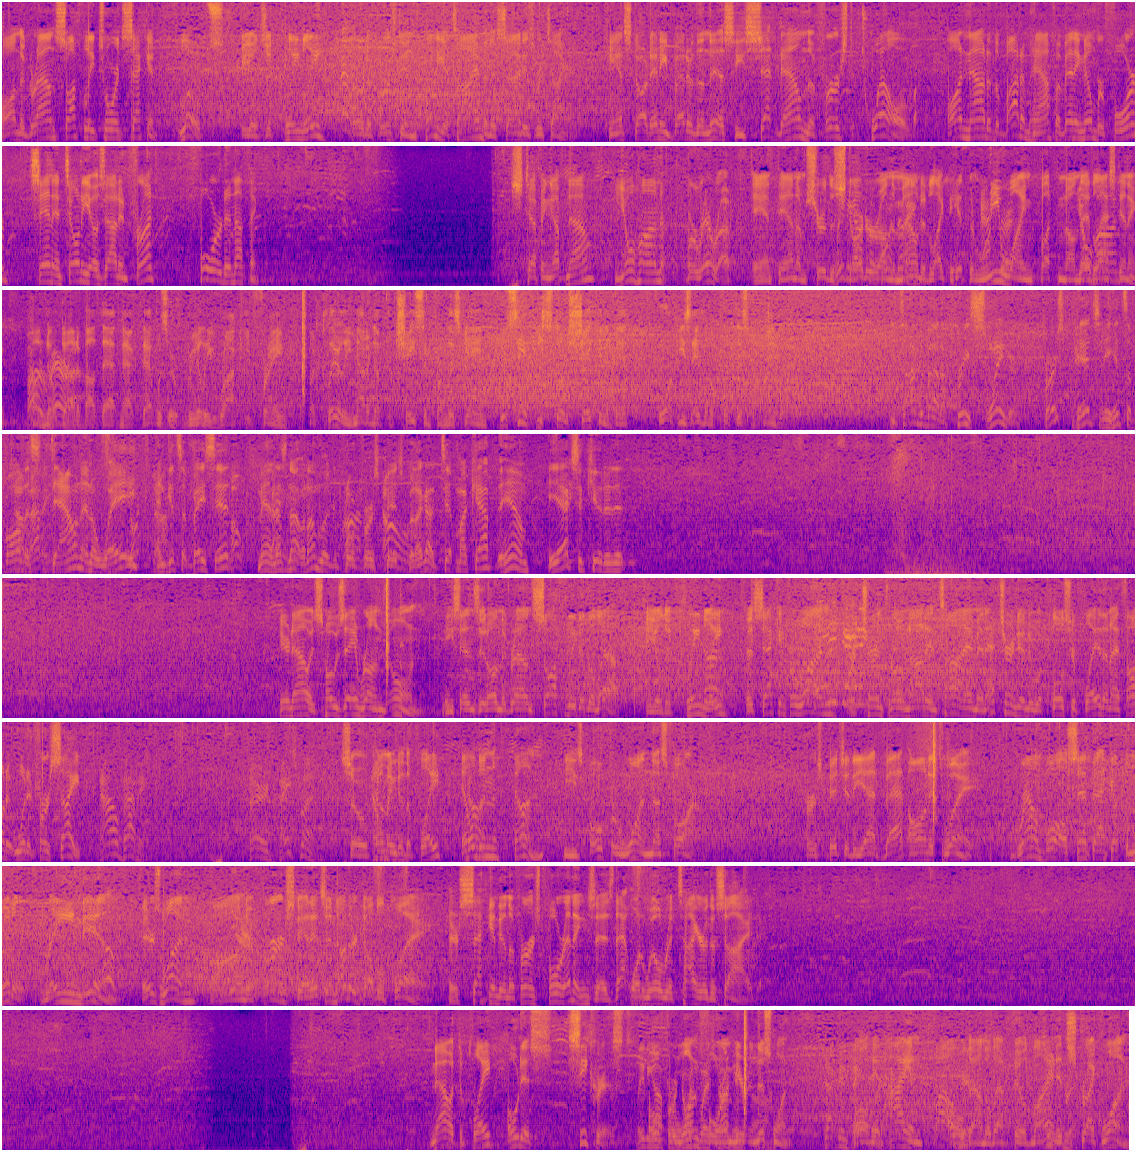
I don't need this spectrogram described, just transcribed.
On the ground, softly towards second. Lopes fields it cleanly. Throw to first in plenty of time, and the side is retired. Can't start any better than this. He's set down the first 12. On now to the bottom half of inning number four. San Antonio's out in front, four to nothing. Stepping up now, Johan Barrera. And Dan, I'm sure the starter on the mound would like to hit the rewind button on that last inning. Oh, no doubt about that, Mac. That was a really rocky frame, but clearly not enough to chase him from this game. We'll see if he's still shaking a bit or if he's able to put this behind him. You talk about a free swinger. First pitch, and he hits a ball that's down and away and gets a base hit. Oh. Man, that's not what I'm looking for first pitch, but I got to tip my cap to him. He executed it Here now is Jose Rondon. He sends it on the ground softly to the left. Fielded cleanly uh. to second for one. Return throw not in time, and that turned into a closer play than I thought it would at first sight. Now batting. Third baseman. So coming to the plate, Eldon Dunn. He's 0 for 1 thus far. First pitch of the at-bat on its way. Ground ball sent back up the middle. Reined in. Oh. There's one on to first, and it's another double play. They're second in the first four innings as that one will retire the side. Now at the plate, Otis Sechrist. 0 for 1 for him here in this one. Ball hit high and foul down the left field line. It's strike one.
